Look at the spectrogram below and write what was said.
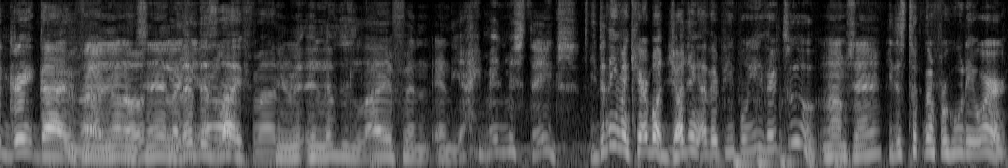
Yeah. a great guy, man. You know what I'm saying? Like, He lived his life, man. He, he lived his life, and and yeah, he made mistakes. He didn't even care about judging other people either, too. You know what I'm saying? He just took them for who they were.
